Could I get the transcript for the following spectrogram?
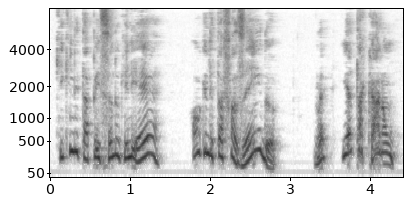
O que, que ele está pensando que ele é? Olha o que ele está fazendo. Né? E atacaram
